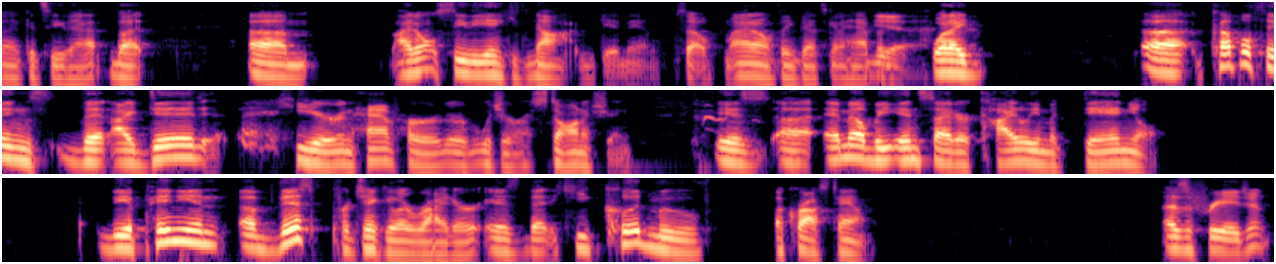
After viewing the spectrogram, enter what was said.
I could see that. But um, I don't see the Yankees not getting in, so I don't think that's going to happen. Yeah. What I a uh, couple things that I did hear and have heard, or which are astonishing, is uh, MLB insider Kiley McDaniel. The opinion of this particular writer is that he could move across town As a free agent,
